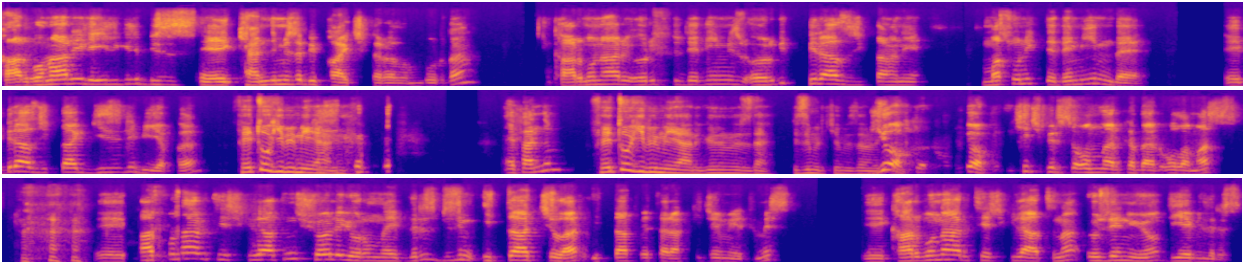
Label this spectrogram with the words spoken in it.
Carbonari ile ilgili biz e, kendimize bir pay çıkaralım burada. Carbonari örgütü dediğimiz örgüt birazcık daha hani masonik de demeyeyim de e, birazcık daha gizli bir yapı. FETÖ gibi mi yani? Efendim? FETÖ gibi mi yani günümüzde bizim ülkemizden? Yok, yok. Hiçbirisi onlar kadar olamaz. e, Carbonari Teşkilatı'nı şöyle yorumlayabiliriz. Bizim iddiatçılar, İttihat ve Terakki Cemiyetimiz e, Carbonari Teşkilatı'na özeniyor diyebiliriz.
